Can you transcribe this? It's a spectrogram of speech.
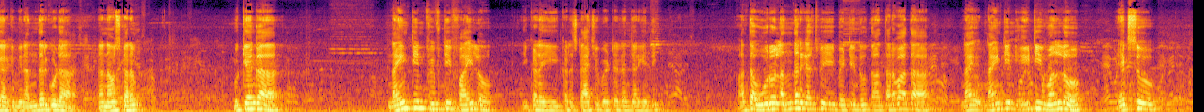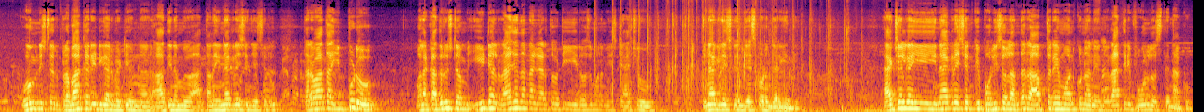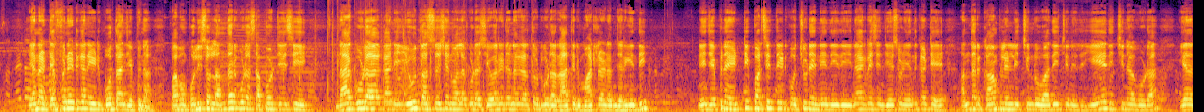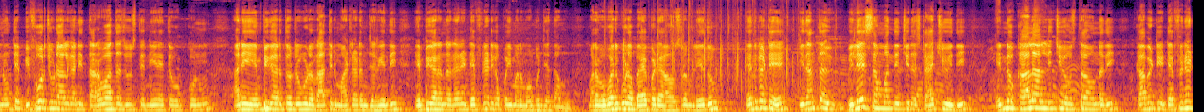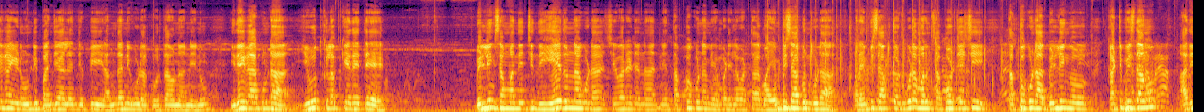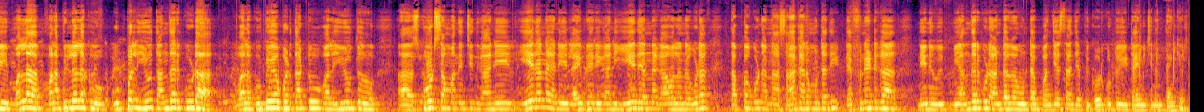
గారికి మీరు అందరు కూడా నా నమస్కారం. ముఖ్యంగా నైన్టీన్ ఫిఫ్టీ ఫైవ్లో ఇక్కడ ఇక్కడ స్టాచ్యూ పెట్టడం జరిగింది. అంతా ఊరోళ్ళందరూ కలిసి పెట్టిండ్రు. దాని తర్వాత నై నైన్టీన్ ఎయిటీ వన్లో ex home minister Prabhakar Reddy గారు పెట్టి ఉన్నారు ఆ దినం తన ఇనాగ్రేషన్ చేశారు తర్వాత ఇప్పుడు మనకు అదృష్టం ఈటెల్ రాజేంద్రన్న గారితో ఈరోజు మనం ఈ స్టాచ్యూ ఇనాగ్రేషన్ చేసుకోవడం జరిగింది. యాక్చువల్గా ఈ ఇనాగ్రేషన్కి పోలీసు వాళ్ళు అందరూ ఆపుతారేమో అనుకున్నాను నేను. రాత్రి ఫోన్లు వస్తే నాకు. నేను డెఫినెట్గా నేను పోతా అని చెప్పిన. పాపం పోలీసు వాళ్ళు అందరూ కూడా సపోర్ట్ చేసి నాకు కూడా కానీ యూత్ అసోసియేషన్ వాళ్ళకు కూడా శివరెడ్డి అన్న గారితో కూడా రాత్రి మాట్లాడడం జరిగింది. నేను చెప్పిన ఎట్టి పరిస్థితి ఇక్కడికి వచ్చుడే నేను ఇది ఇనాగ్రేషన్ చేసుడు. ఎందుకంటే అందరు కాంప్లైంట్లు ఇచ్చిండ్రు అది ఇచ్చిండ్రు ఇది ఏది ఇచ్చినా కూడా ఏదైనా ఉంటే బిఫోర్ చూడాలి కానీ తర్వాత చూస్తే నేనైతే ఒప్పుకోను అని ఎంపీ గారితో కూడా రాత్రి మాట్లాడడం జరిగింది. ఎంపీ గారు అన్నారని డెఫినెట్గా పోయి మనం ఓపెన్ చేద్దాము. మనం ఎవరు కూడా భయపడే అవసరం లేదు. ఎందుకంటే ఇదంతా విలేజ్ సంబంధించిన స్టాచ్యూ ఇది. ఎన్నో కాలాల నుంచి వస్తూ ఉన్నది. కాబట్టి డెఫినెట్గా ఈడ ఉండి పనిచేయాలని చెప్పి అందరినీ కూడా కోరుతా ఉన్నాను నేను. ఇదే కాకుండా యూత్ క్లబ్కి ఏదైతే బిల్డింగ్ సంబంధించింది ఏది ఉన్నా కూడా శివారెడ్డి అన్న నేను తప్పకుండా మీ ఎంబడి నిలబడతా. మా ఎంపీ సాబ్ను కూడా మన ఎంపీ సాబ్ తోటి కూడా మనం సపోర్ట్ చేసి తప్పకుండా బిల్డింగ్ కట్టిపిస్తాము. అది మళ్ళా మన పిల్లలకు ఉప్పల్ యూత్ అందరు కూడా వాళ్ళకు ఉపయోగపడతట్టు వాళ్ళ యూత్ స్పోర్ట్స్ సంబంధించింది కానీ ఏదన్నా కానీ లైబ్రరీ కానీ ఏదన్నా కావాలన్నా కూడా తప్పకుండా నా సహకారం ఉంటుంది. డెఫినెట్గా నేను మీ అందరు కూడా అండగా ఉంటా పనిచేస్తా అని చెప్పి కోరుకుంటూ ఈ టైం ఇచ్చినందుకు థ్యాంక్ యూ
